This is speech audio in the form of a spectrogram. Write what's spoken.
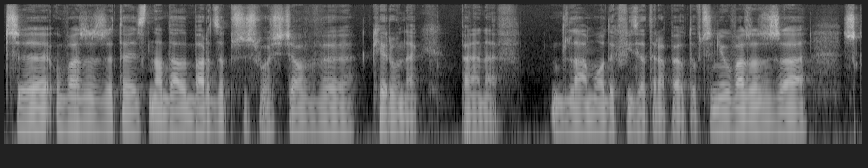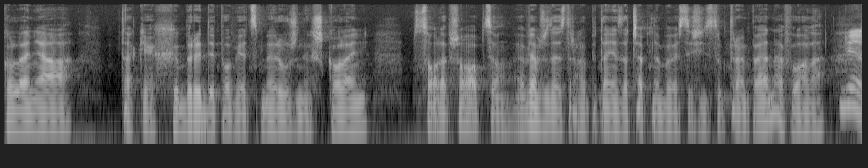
Czy uważasz, że to jest nadal bardzo przyszłościowy kierunek PNF dla młodych fizjoterapeutów? Czy nie uważasz, że szkolenia, takie hybrydy powiedzmy różnych szkoleń są lepszą opcją? Ja wiem, że to jest trochę pytanie zaczepne, bo jesteś instruktorem PNF-u, ale Nie,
